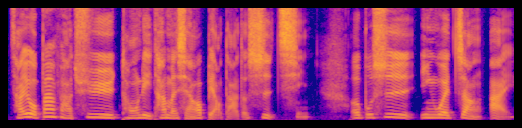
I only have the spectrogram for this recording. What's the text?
才有办法去同理他们想要表达的事情，而不是因为障碍，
